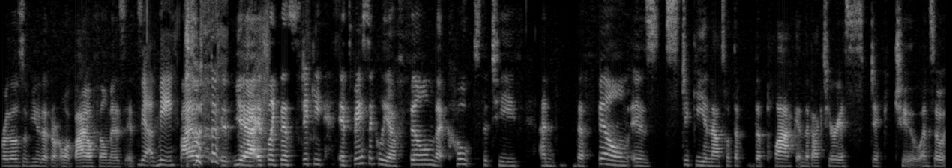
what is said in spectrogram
for those of you that don't know what biofilm is, it's yeah, me. bio, it- yeah, it's like this sticky. It's basically a film that coats the teeth, and the film is sticky, and that's what the the plaque and the bacteria stick to. And so,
